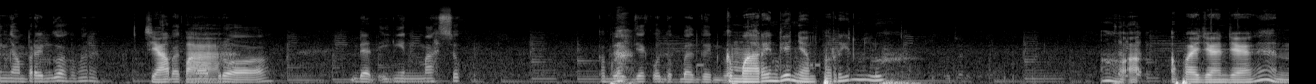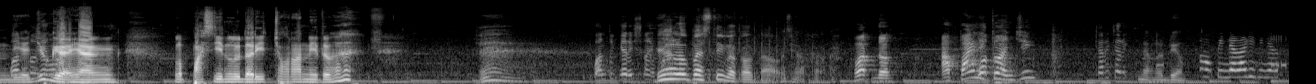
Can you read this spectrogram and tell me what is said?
yang nyamperin gua kemarin. Buat Siapa? ngobrol dan ingin masuk ke Blackjack untuk bantuin gua. Kemarin dia nyamperin lu. Oh, a- apa jangan-jangan dia juga yang lepasin lu dari coran itu, hah? Bantu cari sniper. Ya lu pasti bakal tahu siapa. What the? Apain itu anjing? Cari cari. Udah lu diam. Oh, pindah lagi, pindah lagi.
